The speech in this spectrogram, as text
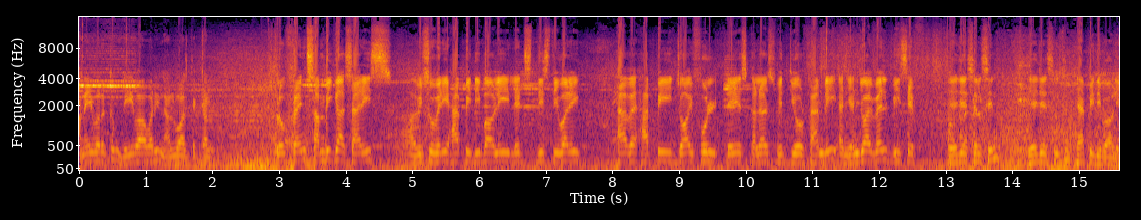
அனைவருக்கும் தீபாவளி நல்வாழ்த்துக்கள் Hello friends, Ambika Saris. Uh, wish you very happy Diwali. Let's this Diwali have a happy, joyful days, colors with your family and enjoy well. Be safe. JJ செல்ஸின் ஜேஜே செல்ஸின் ஹாப்பி தீபாவளி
